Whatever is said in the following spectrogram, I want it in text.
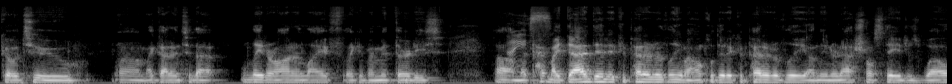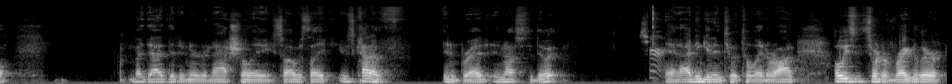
go-to. Um, I got into that later on in life, like in my mid thirties. Um, my Nice. my dad did it competitively. My uncle did it competitively on the international stage as well. My dad did it internationally, so I was like, it was kind of inbred in us to do it. Sure. And I didn't get into it till later on. Always sort of regular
